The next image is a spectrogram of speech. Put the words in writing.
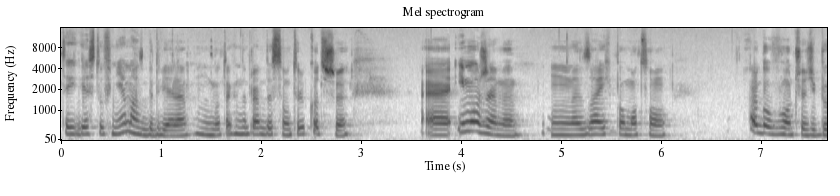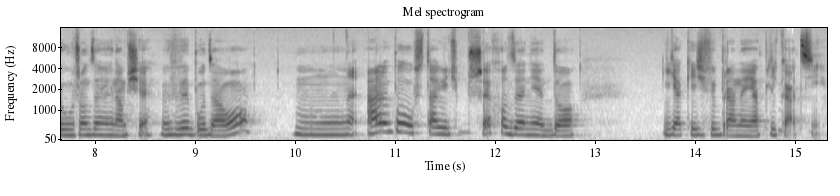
Tych gestów nie ma zbyt wiele, bo tak naprawdę są tylko trzy. E, I możemy mm, za ich pomocą albo włączyć, by urządzenie nam się wybudzało, mm, albo ustawić przechodzenie do jakiejś wybranej aplikacji.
